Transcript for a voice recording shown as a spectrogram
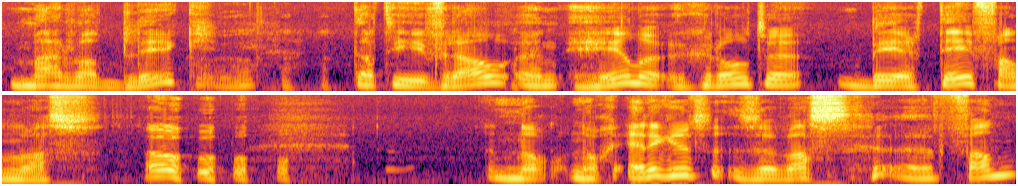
Maar wat bleek, dat die vrouw een hele grote BRT-fan was. Oh. Nog, nog erger, ze was fan,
